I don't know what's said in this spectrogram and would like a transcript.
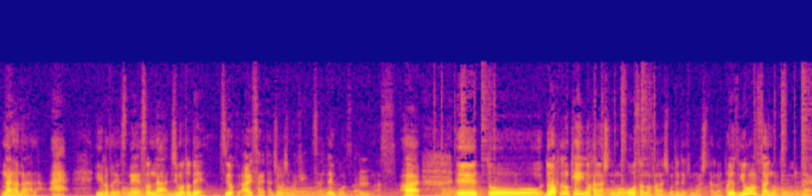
なるほど、なるほど。はい。いうことですね。そんな地元で強く愛された城島健二さんでございます。はい。えーっと、ドラフトの経緯の話でも王さんの話も出てきましたが、とりあえず4歳の頃にね、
